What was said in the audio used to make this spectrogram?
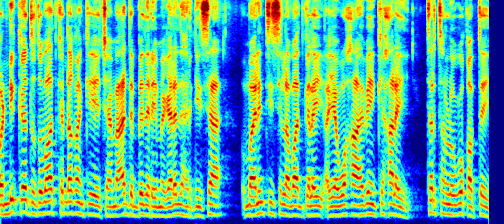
Bandhigga toddobaadka dhaqanka ee Jaamacadda Beder ee magaalada Hargeysa oo maalintiisii labaad galay ayaa waxaa habeenkii xalay tartan lagu qabtay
